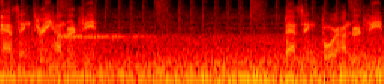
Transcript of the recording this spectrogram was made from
Passing 300 feet. Passing 400 feet.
